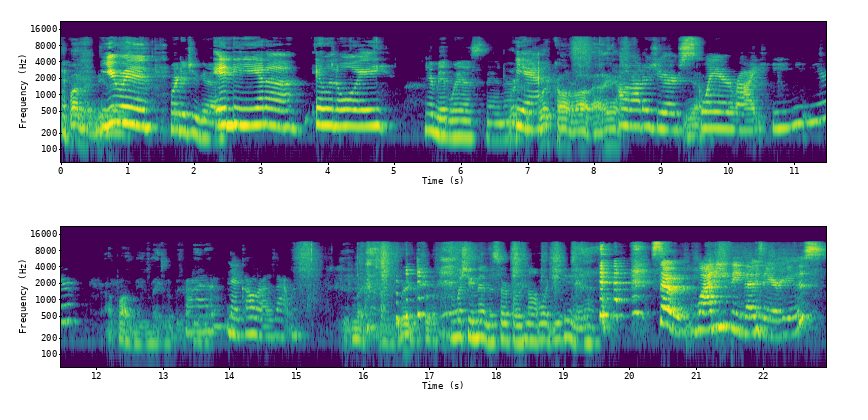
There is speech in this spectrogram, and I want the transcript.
probably. New You England. in Where did you go? Indiana, Illinois, You're Midwest, then. Huh? Where's, Yeah. where's Colorado? I am. Colorado's your square right here. I probably need to make it a little bit Right. bigger. No, Colorado's that one. Just make it a bigger circle. And what you meant the circle is not what you do. Huh? So, why do you think those areas?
